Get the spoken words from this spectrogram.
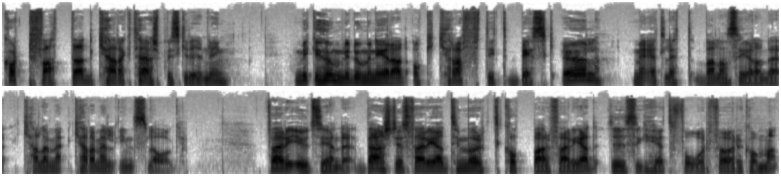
Kortfattad karaktärsbeskrivning. Mycket humledominerad och kraftigt besk öl med ett lätt balanserande karame- karamellinslag. Färg utseende. Bärnstensfärgad till mörkt kopparfärgad. Disighet får förekomma.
